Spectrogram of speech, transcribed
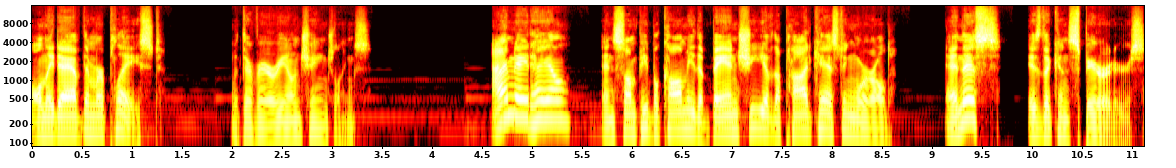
only to have them replaced with their very own changelings. I'm Nate Hale, and some people call me the banshee of the podcasting world. And this is The Conspirators.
